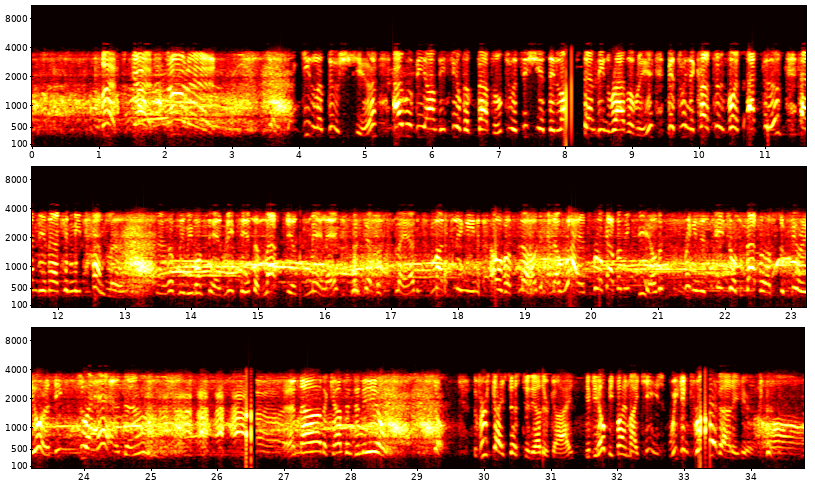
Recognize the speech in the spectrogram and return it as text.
Let's get started! Gil LaDouche here. I will be on the field of battle to officiate the long-standing rivalry between the cartoon voice actors and the American meat handlers. Now, hopefully we won't see a repeat of last year's melee when tempers flared, mudslinging overflowed, and a riot broke out on the field, bringing this age-old battle of superiority to a head. And now the captain to kneel. So, the first guy says to the other guy, if you help me find my keys, we can drive out of here. Oh.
